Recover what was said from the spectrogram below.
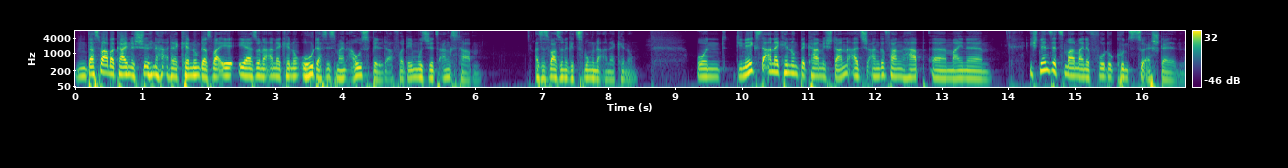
Das war aber keine schöne Anerkennung, das war e-, eher so eine Anerkennung, oh, das ist mein Ausbilder, vor dem muss ich jetzt Angst haben. Also es war so eine gezwungene Anerkennung. Und die nächste Anerkennung bekam ich dann, als ich angefangen habe, äh, meine, ich nenne es jetzt mal meine Fotokunst zu erstellen.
